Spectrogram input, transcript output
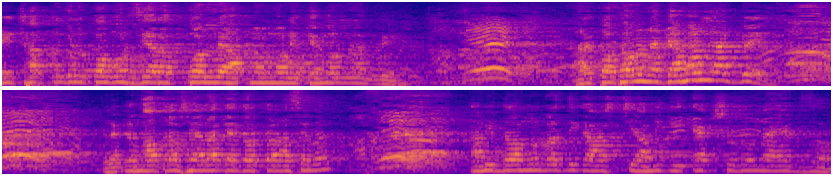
এই ছাত্রগুলো কবর জিয়ারত করলে আপনার মনে কেমন লাগবে? আর কথা না, কেমন লাগবে? একটা মাদ্রাসা এলাকায় দরকার আছে না? আমি ব্রাহ্মণবাড়ি থেকে আসছি, আমি কি একশো জন না একজন?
